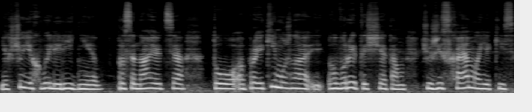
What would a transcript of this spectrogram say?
якщо є хвилі рідні, просинаються, то е, про які можна говорити ще там чужі схеми, якісь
